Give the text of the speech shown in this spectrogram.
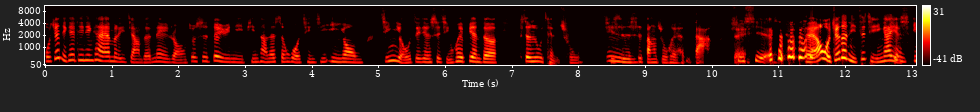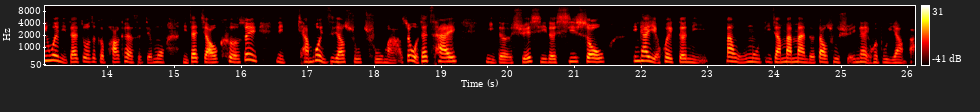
我觉得你可以听听看 Emily 讲的内容，就是对于你平常在生活情境应用精油这件事情，会变得深入浅出，其实是帮助会很大。嗯、谢谢。对，然后我觉得你自己应该也是因为你在做这个 podcast 节目，你在教课，所以你强迫你自己要输出嘛，所以我在猜你的学习的吸收，应该也会跟你漫无目的这样慢慢的到处学，应该也会不一样吧。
